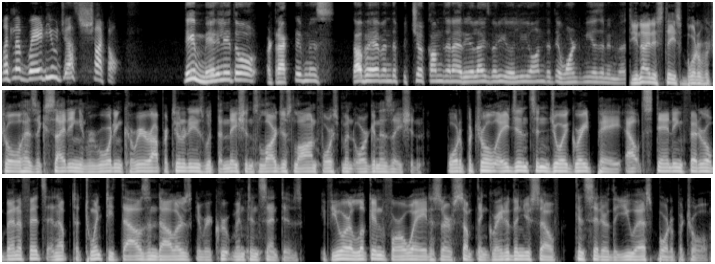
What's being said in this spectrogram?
turn off? Matlab, where do you just shut off? देखिए मेरे लिए तो attractiveness तब है when the picture comes and I realize very early on that they want me as an investor. The United States Border Patrol has exciting and rewarding career opportunities with the nation's largest law enforcement organization. Border Patrol agents enjoy great pay, outstanding federal benefits, and up to $20,000 in recruitment incentives. If you are looking for a way to serve something greater than yourself, consider the U.S. Border Patrol.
